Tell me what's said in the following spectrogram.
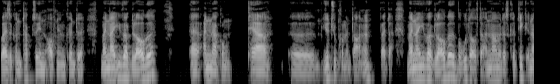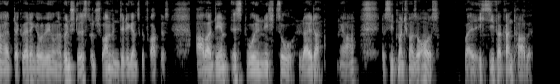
Weise Kontakt zu Ihnen aufnehmen könnte. Mein naiver Glaube, äh, Anmerkung, per YouTube-Kommentar. Ne? Weiter. Mein naiver Glaube beruhte auf der Annahme, dass Kritik innerhalb der Querdenkerbewegung erwünscht ist und Schwarmintelligenz gefragt ist. Aber dem ist wohl nicht so, leider. Ja, das sieht manchmal so aus, weil ich sie verkannt habe.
